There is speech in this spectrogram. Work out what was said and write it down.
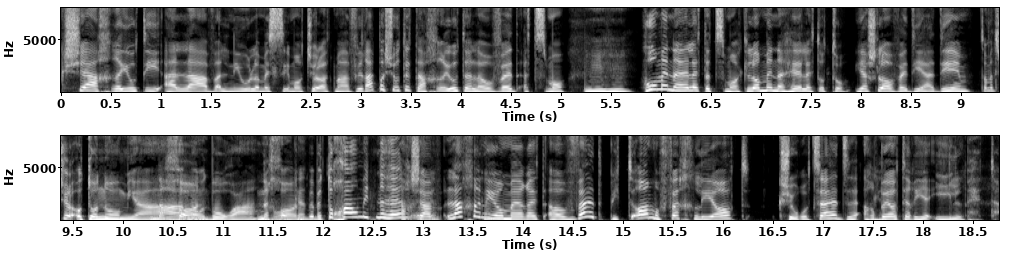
כשהאחריות היא עליו, על ניהול המשימות שלו, את מעבירה פשוט את האחריות על העובד עצמו. מהמם. הוא מנהל את עצמו, את לא מנהלת אותו. יש לו עובד יעדים, זאת אומרת של אוטונומיה, נכון. מאוד ברורה. נכון. כן, ובתוכה הוא מתנהל. עכשיו, לך אני אומרת, העובד פתאום הופך להיות, כשהוא רוצה את זה, הרבה יותר יעיל. בטח.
